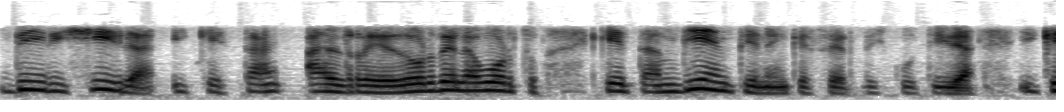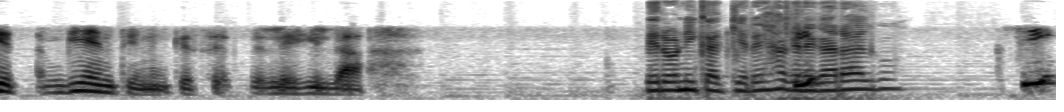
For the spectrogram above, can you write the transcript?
dirigidas y que están alrededor del aborto que también tienen que ser discutidas y que también tienen que ser legisladas. Verónica, ¿quieres agregar algo? Sí,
